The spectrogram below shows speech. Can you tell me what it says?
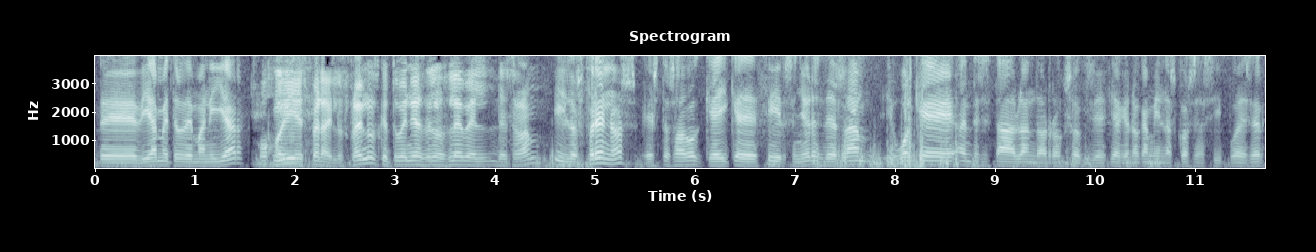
de diámetro de manillar. Ojo, y, espera, ¿y los frenos? Que tú venías de los level de SRAM. y los frenos, esto es algo que hay que decir, señores de SRAM, igual que antes estaba hablando a Rocksox y decía que no cambien las cosas, y puede ser,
